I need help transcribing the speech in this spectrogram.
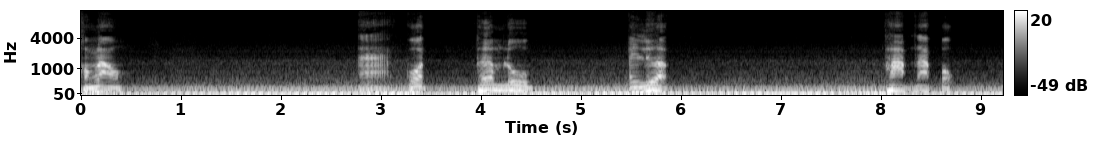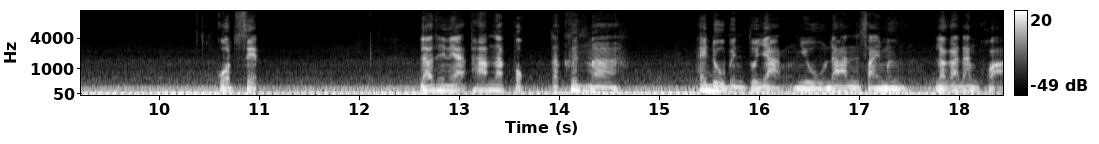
ของเราอ่ากดเพิ่มรูป ไปเลือก ภาพหน้าปก กดเสร็จ แล้วทีเนี้ยภาพหน้าปกจะขึ้นมา ให้ดูเป็นตัวอย่างอยู่ด้านซ้ายมือ แล้วก็ด้านขวา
